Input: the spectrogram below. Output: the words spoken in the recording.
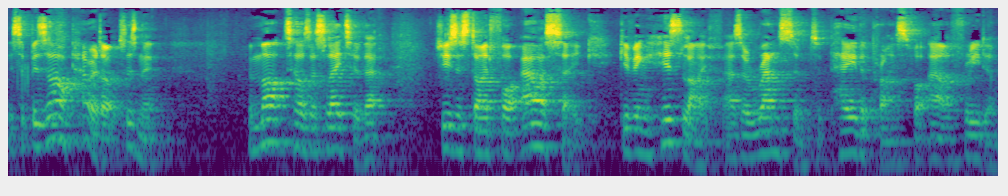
It's a bizarre paradox, isn't it? And Mark tells us later that Jesus died for our sake, giving his life as a ransom to pay the price for our freedom.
